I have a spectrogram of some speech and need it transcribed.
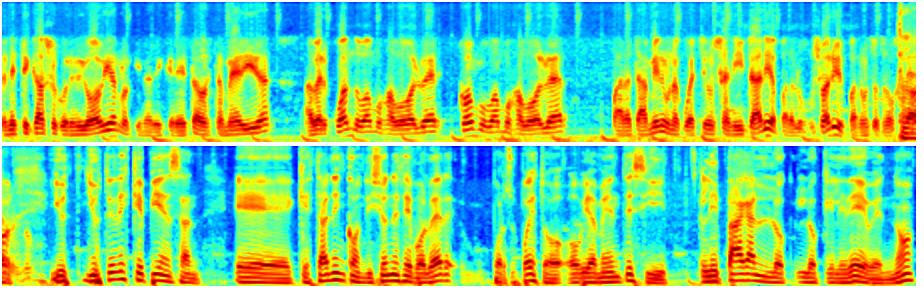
en este caso con el gobierno, quien ha decretado esta medida, a ver cuándo vamos a volver, cómo vamos a volver, para también una cuestión sanitaria para los usuarios y para nuestros trabajadores. ¿no? ¿Y, y ustedes qué piensan? Eh, ¿Que están en condiciones de volver? Por supuesto, obviamente, si le pagan lo, lo que le deben, ¿no?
